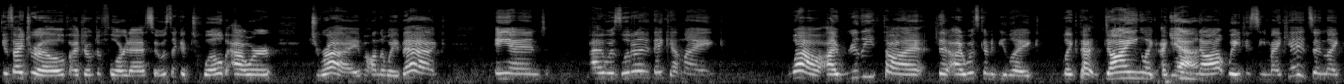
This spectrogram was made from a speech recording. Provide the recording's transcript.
because I drove, I drove to Florida, so it was like a 12 hour drive on the way back, and I was literally thinking like, wow, I really thought that I was going to be like like that dying like I Yeah. cannot wait to see my kids and like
